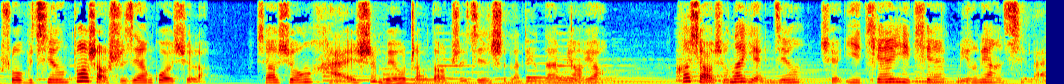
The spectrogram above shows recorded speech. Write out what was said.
说不清多少时间过去了。小熊还是没有找到治近视的灵丹妙药，可小熊的眼睛却一天一天明亮起来。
